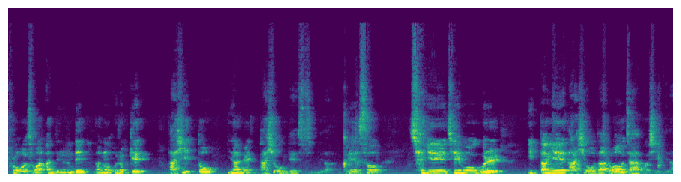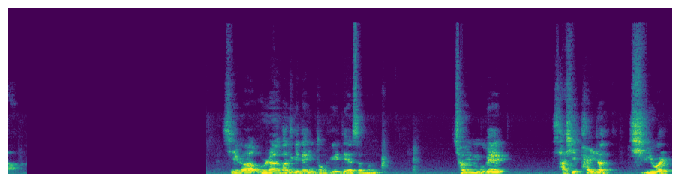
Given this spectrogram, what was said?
프로 소환 안 되는데 나는 어렵게 다시 또 이남에 다시 오게 됐습니다. 그래서 책의 제목을 이 땅에 다시 오다로 정한 것입니다. 제가 올라가게 된 동기에 대해서는 1948년 12월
